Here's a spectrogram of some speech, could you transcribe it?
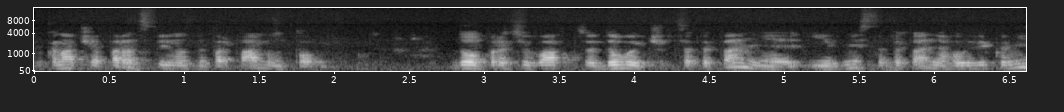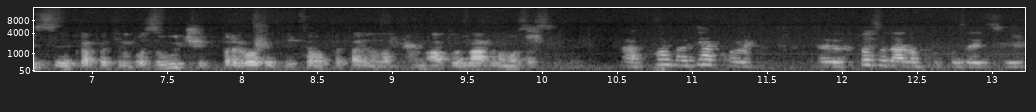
виконавчий апарат спільно з департаментом доопрацював це, довивчив це питання і вніс це питання голові комісії, яка потім озвучить при розгляді цього питання на, на пленарному засіданні. Так, добре, дякую. Е, Хто за дану пропозицію?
